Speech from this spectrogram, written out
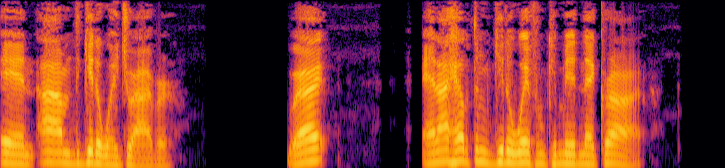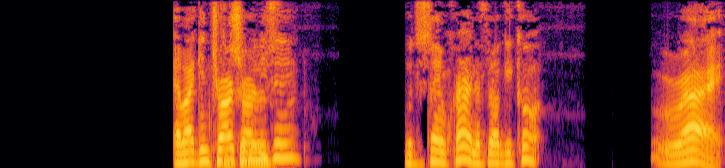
and I'm the getaway driver. Right? and I help them get away from committing that crime. Am I getting charged with anything? With the same crime if y'all get caught. Right.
